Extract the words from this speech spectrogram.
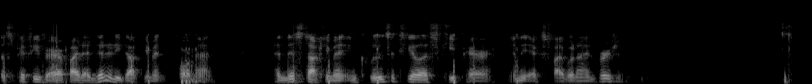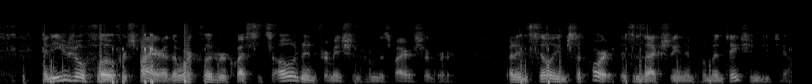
the SPIFFE verified identity document format. And this document includes a TLS key pair in the X509 version. In the usual flow for Spire, the workload requests its own information from the Spire server. But in Cilium support, this is actually an implementation detail.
